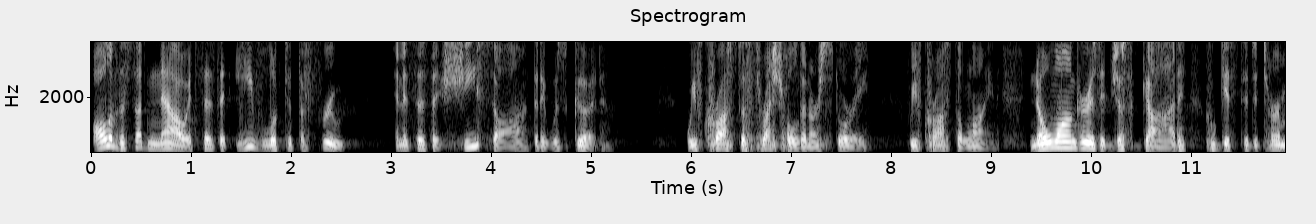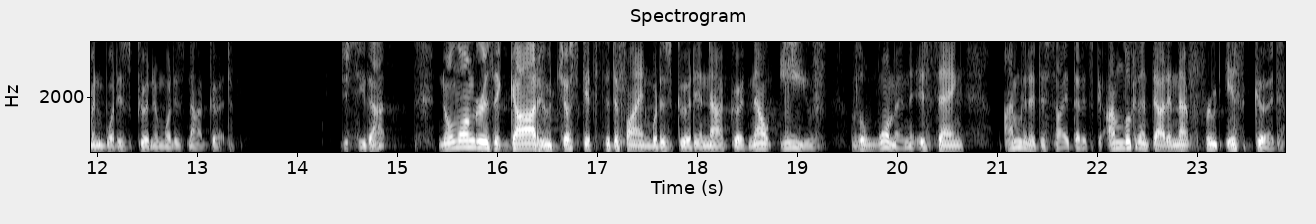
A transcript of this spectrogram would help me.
All of a sudden now, it says that Eve looked at the fruit, and it says that she saw that it was good. We've crossed a threshold in our story. We've crossed a line. No longer is it just God who gets to determine what is good and what is not good. Do you see that? No longer is it God who just gets to define what is good and not good. Now, Eve, the woman, is saying, I'm going to decide that it's good. I'm looking at that, and that fruit is good.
